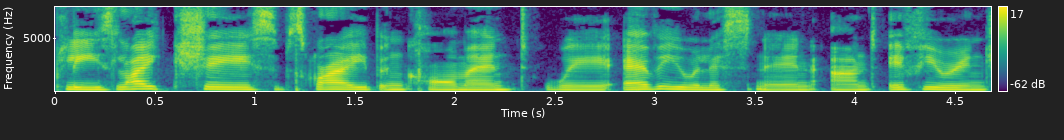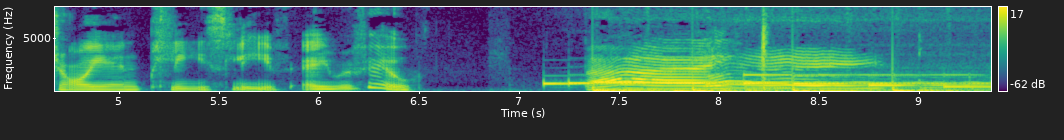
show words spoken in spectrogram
Please like, share, subscribe, and comment wherever you are listening. And if you're enjoying, please leave a review. Bye. Bye.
